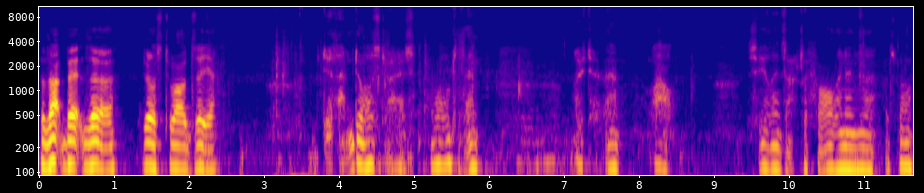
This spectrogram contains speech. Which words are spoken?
So that bit there goes towards here. Do them doors, guys. Hold them. Look at them. Wow. Ceiling's actually falling in there as well.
